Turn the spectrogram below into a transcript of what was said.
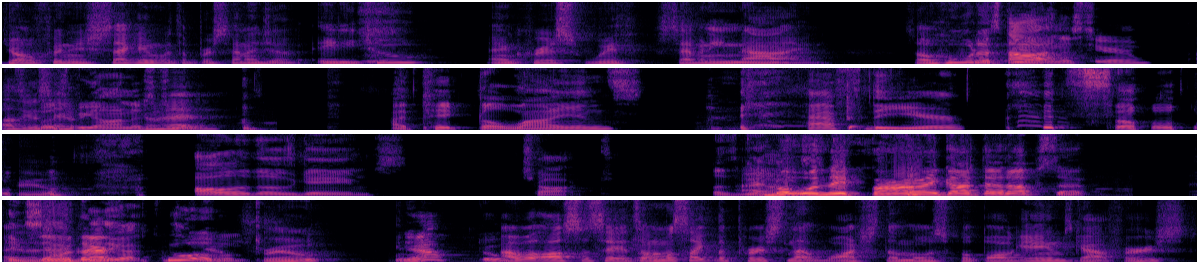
Joe finished second with a percentage of 82, and Chris with 79. So who would have Let's be thought? honest here. I was gonna Let's say. be go honest ahead. here. I picked the Lions half the year, so True. all of those games chalked. Let's be I- But when they finally got that upset, exactly, they got two of them. True. yeah, dude. I will also say it's almost like the person that watched the most football games got first.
